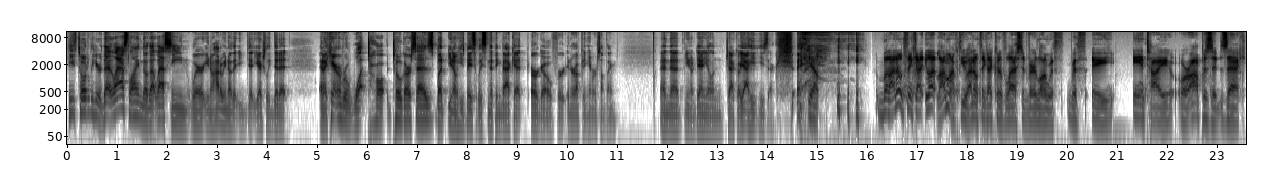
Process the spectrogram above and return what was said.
He's totally here. That last line though, that last scene where, you know, how do we know that you, that you actually did it? And I can't remember what to- Togar says, but you know, he's basically snipping back at Urgo for interrupting him or something. And uh, you know, Daniel and Jack go, yeah, he, he's there. Yep. but I don't think I. I'm with you. I don't think I could have lasted very long with with a anti or opposite Zach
